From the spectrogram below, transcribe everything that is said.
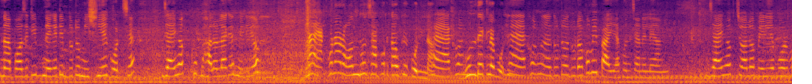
না পজিটিভ নেগেটিভ দুটো মিশিয়ে করছে। যাই হোক খুব ভালো লাগে ভিডিও না এখন আর অন্ধ সাপোর্ট কাউকে করি না। হ্যাঁ এখন ভুল দেখলে বলি। হ্যাঁ এখন দুটো দুরকমই পাই এখন চ্যানেলে আমি। যাই হোক চলো বেরিয়ে পড়ব।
